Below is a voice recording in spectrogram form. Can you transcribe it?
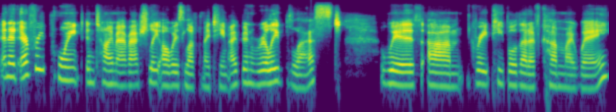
And at every point in time, I've actually always loved my team. I've been really blessed with um, great people that have come my way.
